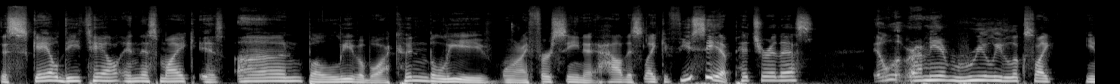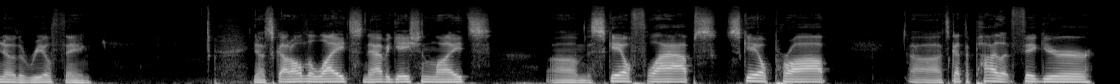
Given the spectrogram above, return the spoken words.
The scale detail in this mic is unbelievable. I couldn't believe when I first seen it how this like if you see a picture of this, it I mean it really looks like, you know, the real thing. You know, it's got all the lights, navigation lights, um, the scale flaps, scale prop. Uh, it's got the pilot figure,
